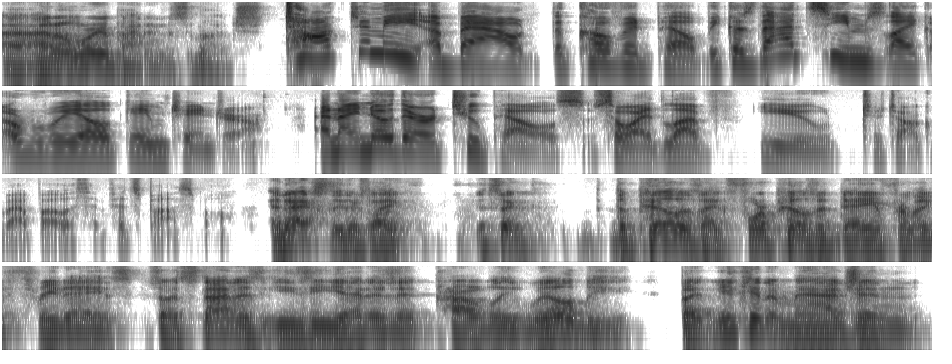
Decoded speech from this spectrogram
uh, I don't worry about it as much. Talk to me about the COVID pill because that seems like a real game changer. And I know there are two pills, so I'd love you to talk about both if it's possible. And actually, there's like, it's like the pill is like four pills a day for like three days. So it's not as easy yet as it probably will be. But you can imagine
